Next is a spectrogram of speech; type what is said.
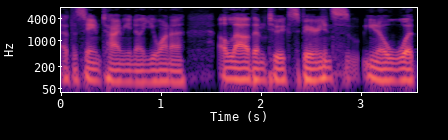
at the same time, you know, you want to allow them to experience, you know, what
